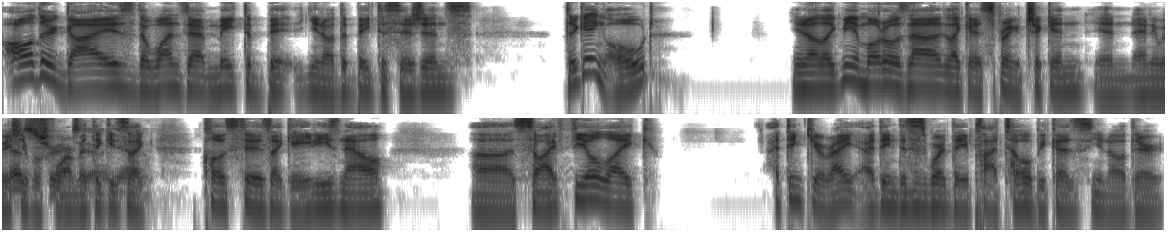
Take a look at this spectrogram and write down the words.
all their guys, the ones that make the big, you know, the big decisions, they're getting old. You know, like Miyamoto is not like a spring chicken in any way, That's shape, or true, form. I think he's yeah. like close to his like 80s now. Uh, so I feel like I think you're right. I think this is where they plateau because you know they're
